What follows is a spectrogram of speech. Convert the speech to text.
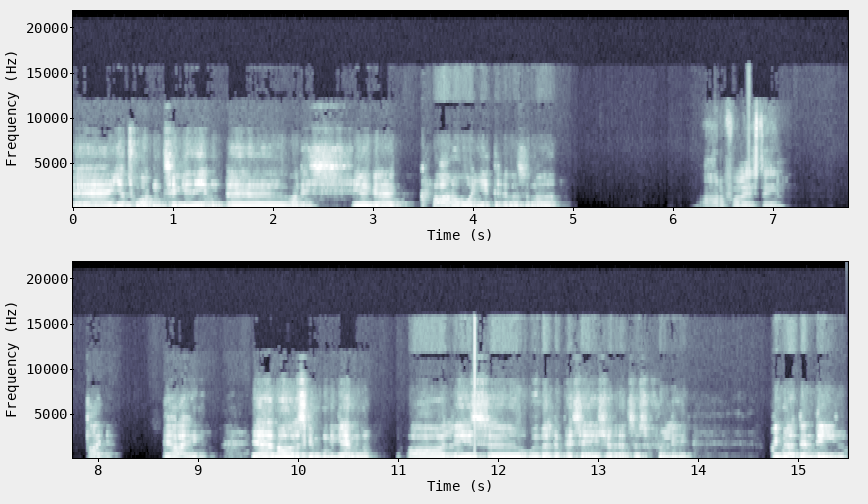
Øh, jeg tror, den tækkede ind, øh, var det cirka kvart over et eller sådan noget. Og har du fået læst det hele? Nej, det har jeg ikke. Jeg har nået at skimme den igennem og læse øh, udvalgte passager, altså selvfølgelig primært den del,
